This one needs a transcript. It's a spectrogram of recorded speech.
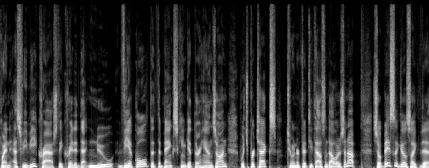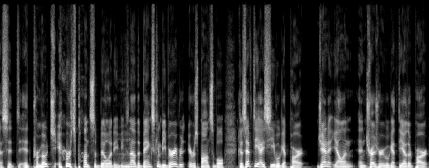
when SVB crashed, they created that new vehicle that the banks can get their hands on, which protects $250,000 and up. So it basically goes like this it, it promotes irresponsibility mm -hmm. because now the banks can be very irresponsible because FDIC will get part, Janet Yellen and Treasury will get the other part,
